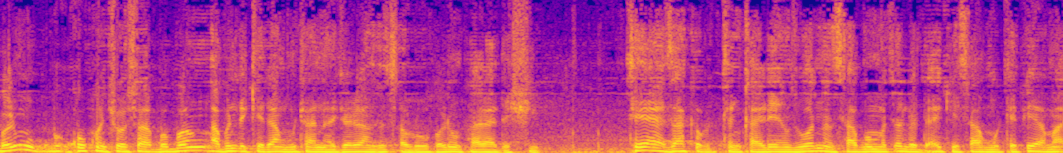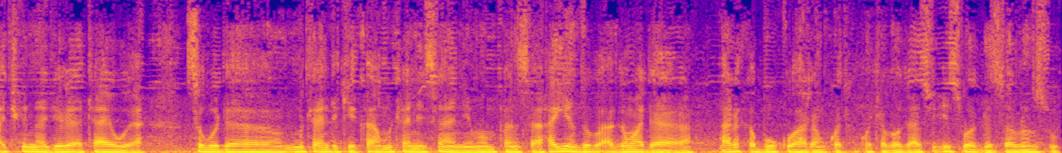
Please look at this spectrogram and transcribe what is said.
Bari mu kokwance wasu babban abin da ke da mutane najeriya yanzu tsaro bari mu fara da shi. Ta yaya za ka tunkari yanzu wannan sabon matsalar da ake samu tafiya ma a cikin najeriya ta yi wuya? Saboda mutane da ke kawo mutane suna neman fansa. Har yanzu ba a gama da harkar boko haram kwata-kwata ba ga su isuwar da sauransu.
